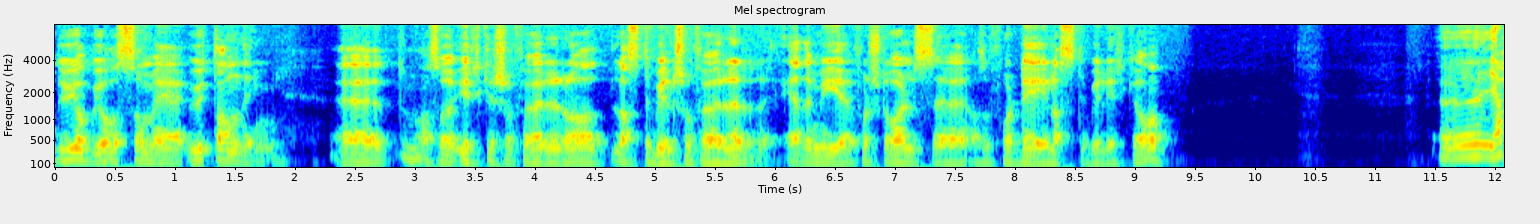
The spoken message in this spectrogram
Du jobber jo også med utdanning. Eh, altså yrkessjåfører og lastebilsjåfører. Er det mye forståelse altså for det i lastebilyrket òg? Eh, jeg,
